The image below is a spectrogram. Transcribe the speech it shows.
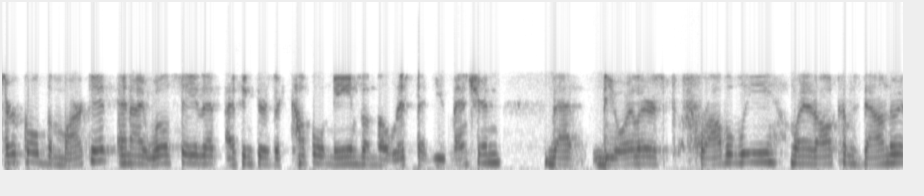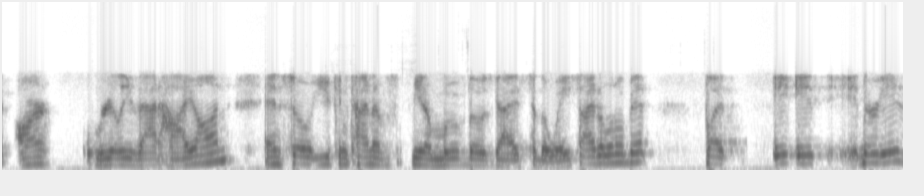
circled the market, and I will say that I think there's a couple names on the list that you mentioned that the Oilers probably, when it all comes down to it, aren't really that high on. And so you can kind of, you know, move those guys to the wayside a little bit. But it, it, it, there is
